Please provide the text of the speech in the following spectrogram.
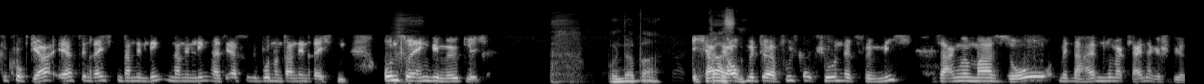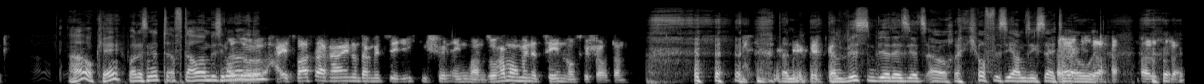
geguckt, ja, erst den rechten, dann den linken, dann den linken als erstes gebunden und dann den rechten und so eng wie möglich. Wunderbar. Ich habe ja auch mit der Fußballschuhen jetzt für mich, sagen wir mal so, mit einer halben Nummer kleiner gespielt. Ah, okay. War das nicht auf Dauer ein bisschen also unangenehm? heiß Wasser rein und damit sie richtig schön eng waren. So haben auch meine Zähne ausgeschaut dann. dann, dann, wissen wir das jetzt auch. Ich hoffe, Sie haben sich seitdem erholt.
